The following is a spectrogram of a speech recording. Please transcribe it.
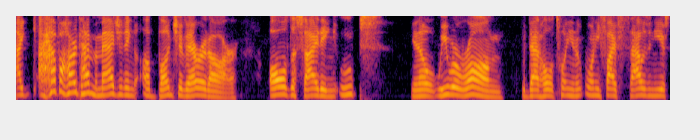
I I have a hard time imagining a bunch of Eredar all deciding, "Oops, you know, we were wrong." With that whole 20, 25,000 years,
